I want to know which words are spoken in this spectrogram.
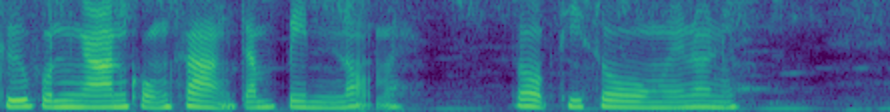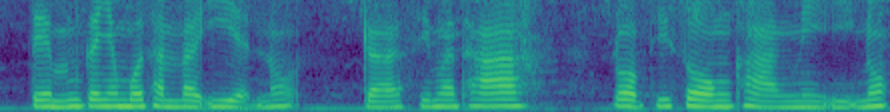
คือผลงานของสร้างจำเป็นเนาะไหมรอบที่สองเลยเนาะนี่ แต่มันก็ยังบ่ทันละเอียดเนาะกาสิมาทารอบที่สองข้างนี้อีกเนาะ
